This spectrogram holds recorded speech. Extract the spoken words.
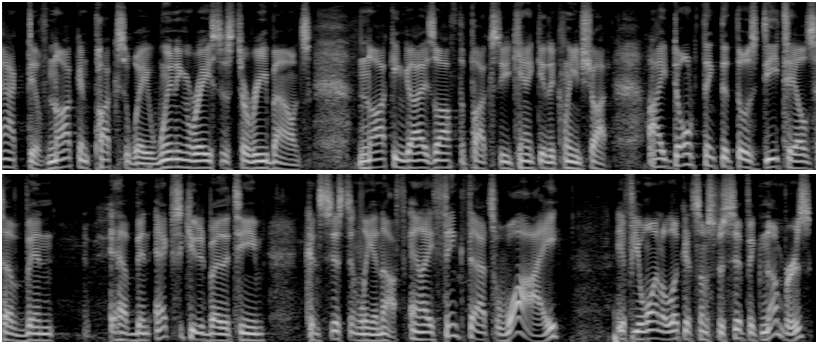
active, knocking pucks away, winning races to rebounds, knocking guys off the puck so you can't get a clean shot. I don't think that those details have been have been executed by the team consistently enough. And I think that's why if you want to look at some specific numbers,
